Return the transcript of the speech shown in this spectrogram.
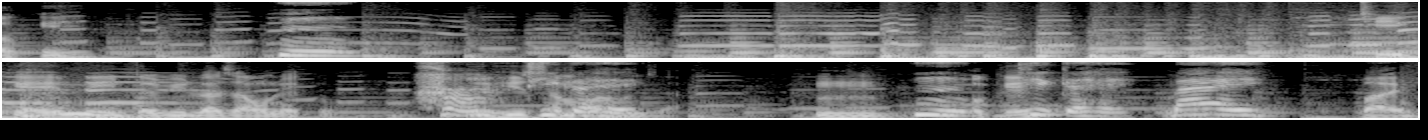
ओके. हम्म. ठीक आहे मी इंटरव्ह्यूला जाऊन येतो. हा, तूही ठीक आहे. सांभाळून जा. हम्म, हम्म, ओके ठीक आहे. बाय बाय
